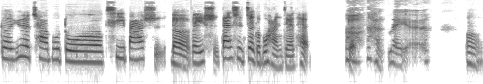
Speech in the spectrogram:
个月差不多七八十的飞时，但是这个不含 jet head。对，哦，那很累耶。嗯，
